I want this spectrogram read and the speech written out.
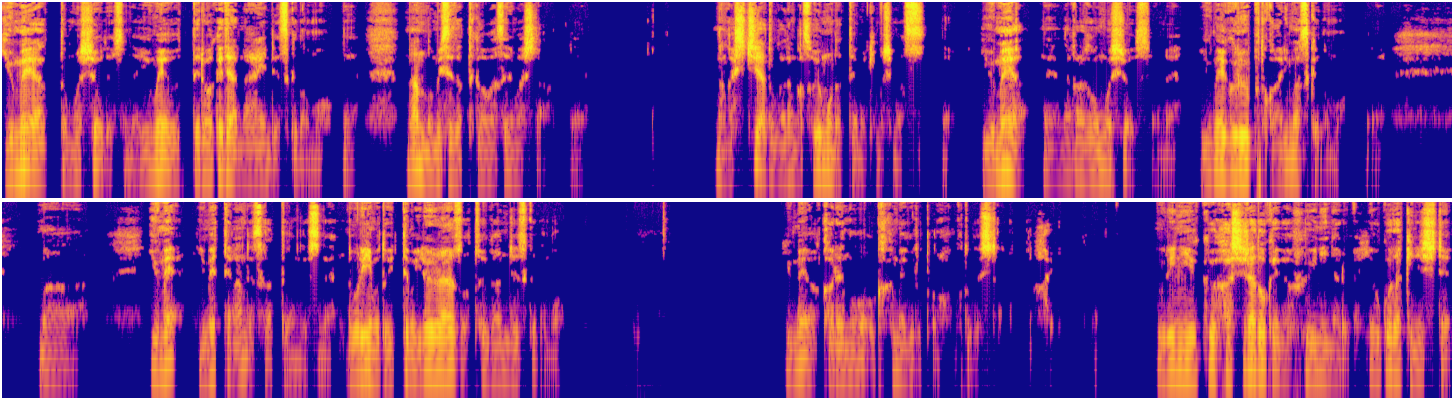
夢屋って面白いですね。夢を売ってるわけではないんですけども、ね、何の店だったか忘れました。ね、なんか質屋とかなんかそういうもんだったような気もします。ね、夢や、ね、なかなか面白いですよね。夢グループとかありますけども。まあ、夢、夢って何ですかって感じですね。ドリームと言ってもいろいろあるぞという感じですけども。夢は彼の革命ぐるとのことでした。はい。売りに行く柱時計が不意になる。横抱きにして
